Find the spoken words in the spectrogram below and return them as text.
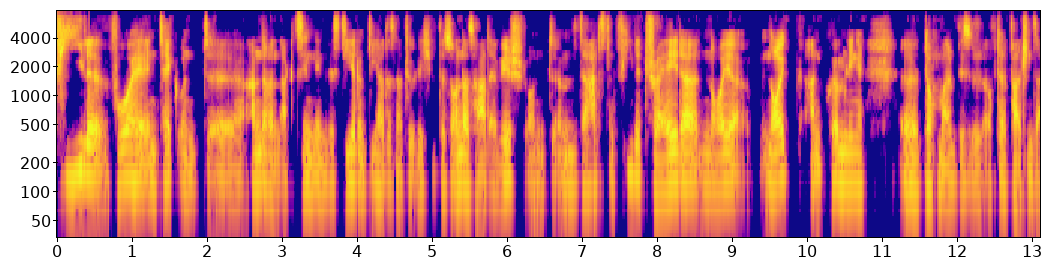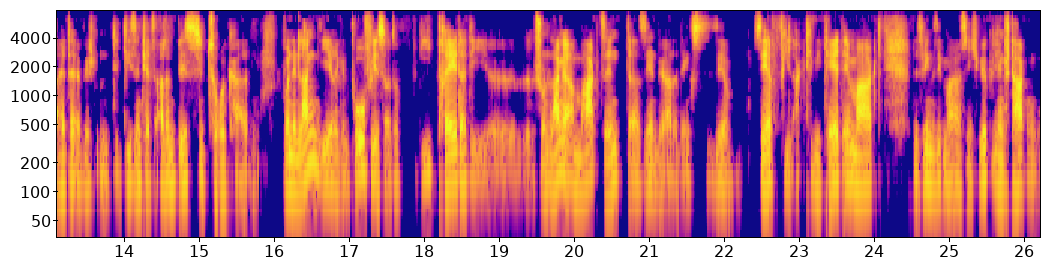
viele vorher in Tech und äh, anderen Aktien investiert und die hat es natürlich besonders hart erwischt und ähm, da hat es dann viele Trader, neue Neuankömmlinge äh, doch mal ein bisschen auf der falschen Seite erwischt und die, die sind jetzt alle ein bisschen zurückhaltend. Von den langjährigen Profis, also die Trader, die äh, schon lange am Markt sind, da sehen wir allerdings sehr sehr viel Aktivität im Markt. Deswegen sieht man jetzt nicht wirklich einen starken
